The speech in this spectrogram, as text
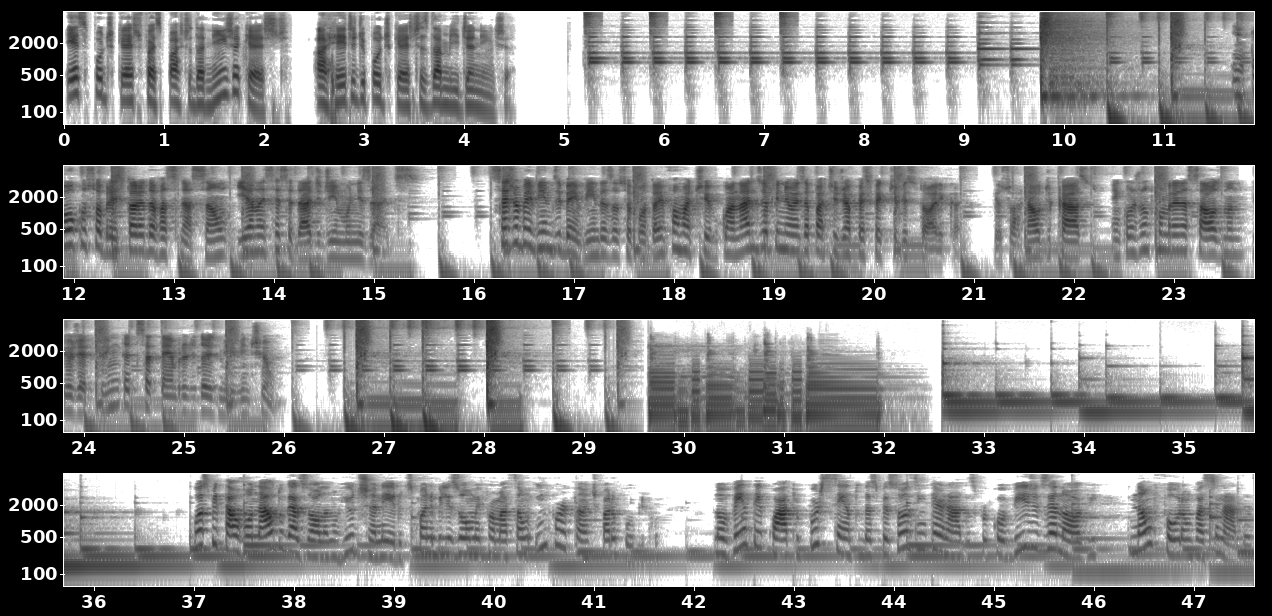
Esse podcast faz parte da NinjaCast, a rede de podcasts da mídia Ninja. Um pouco sobre a história da vacinação e a necessidade de imunizantes. Sejam bem-vindos e bem-vindas ao seu pontão informativo com análise e opiniões a partir de uma perspectiva histórica. Eu sou Arnaldo de Castro, em conjunto com Brena Salzman, e hoje é 30 de setembro de 2021. Hospital Ronaldo Gazola, no Rio de Janeiro, disponibilizou uma informação importante para o público. 94% das pessoas internadas por Covid-19 não foram vacinadas.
